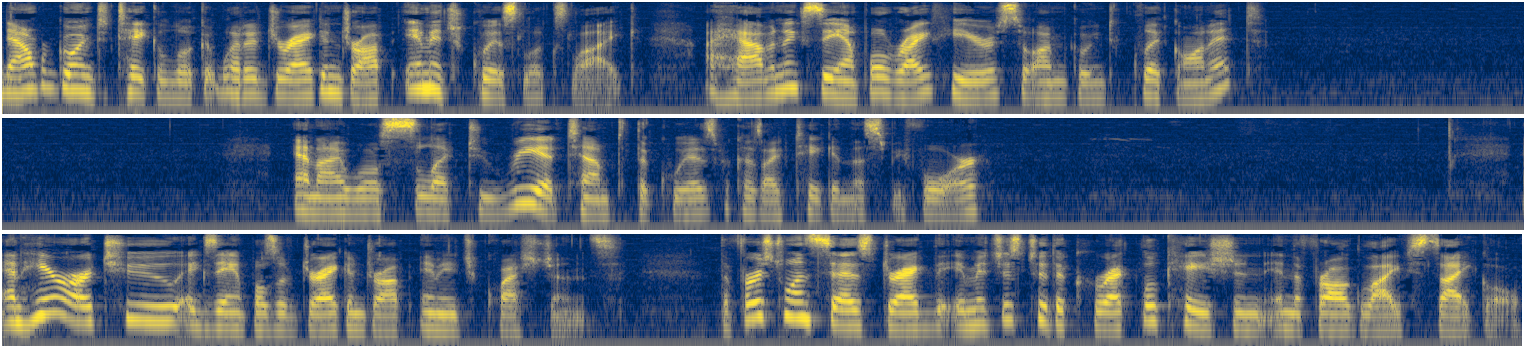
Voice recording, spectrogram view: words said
Now we're going to take a look at what a drag and drop image quiz looks like. I have an example right here, so I'm going to click on it. And I will select to reattempt the quiz because I've taken this before. And here are two examples of drag and drop image questions. The first one says drag the images to the correct location in the frog life cycle.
